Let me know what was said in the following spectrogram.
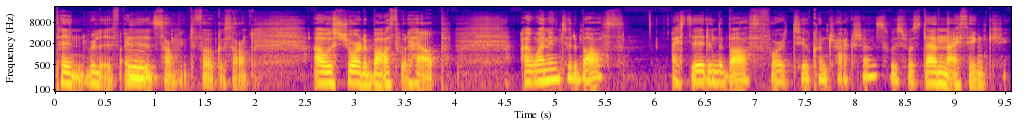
pain relief. I needed something to focus on. I was sure the bath would help. I went into the bath. I stayed in the bath for two contractions, which was then I think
